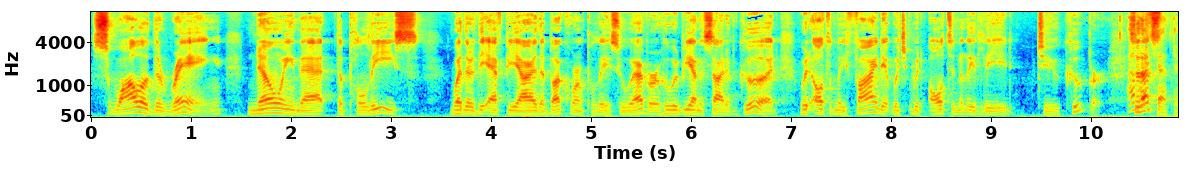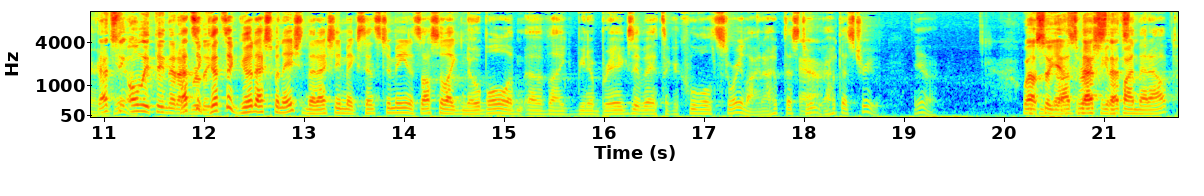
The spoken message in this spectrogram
swallowed the ring, knowing that the police whether the FBI or the Buckhorn police, whoever, who would be on the side of good, would ultimately find it, which would ultimately lead to Cooper. I like that's that theory. that's yeah. the only thing that that's I really a, that's a good explanation that actually makes sense to me. And it's also like noble of, of like you know Briggs. It, it's like a cool storyline. I hope that's true. I hope that's true. Yeah. Well, so yes, we're actually gonna find that out.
